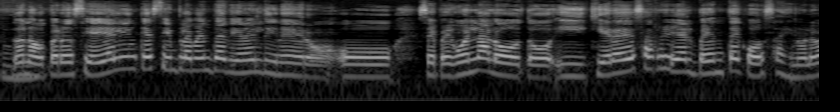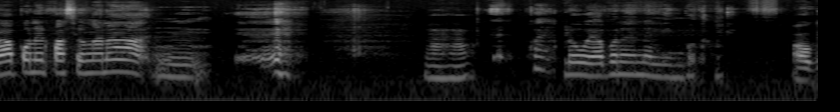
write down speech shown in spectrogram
no, no, pero si hay alguien que simplemente tiene el dinero o se pegó en la loto y quiere desarrollar 20 cosas y no le va a poner pasión a nada, mm, eh, Ujú. pues lo voy a poner en el limbo también. Ok.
